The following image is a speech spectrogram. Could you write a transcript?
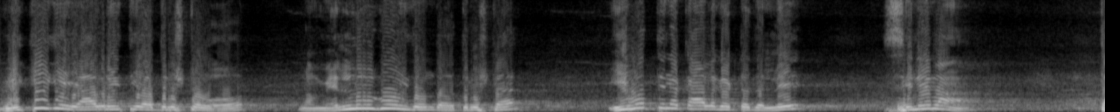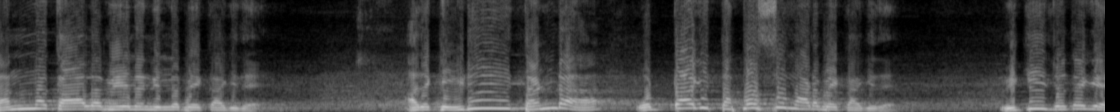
ವಿಕಿಗೆ ಯಾವ ರೀತಿ ಅದೃಷ್ಟವೋ ನಮ್ಮೆಲ್ಲರಿಗೂ ಇದೊಂದು ಅದೃಷ್ಟ. ಇವತ್ತಿನ ಕಾಲಘಟ್ಟದಲ್ಲಿ ಸಿನಿಮಾ ತನ್ನ ಕಾಲ ಮೇಲೆ ನಿಲ್ಲಬೇಕಾಗಿದೆ. ಅದಕ್ಕೆ ಇಡೀ ತಂಡ ಒಟ್ಟಾಗಿ ತಪಸ್ಸು ಮಾಡಬೇಕಾಗಿದೆ. ವಿಕಿ ಜೊತೆಗೆ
